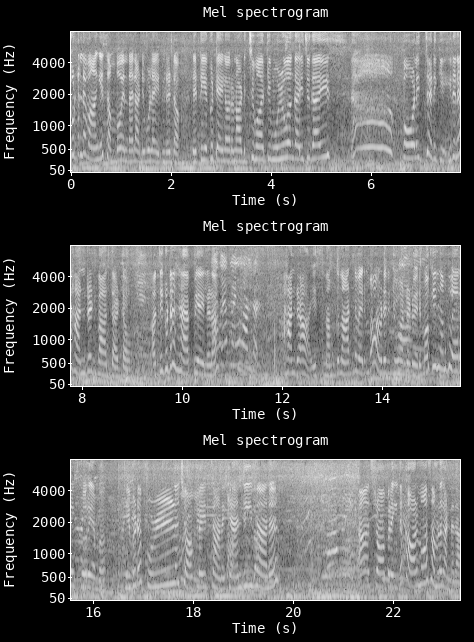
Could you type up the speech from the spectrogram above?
കുട്ടന്റെ വാങ്ങിയ സംഭവം എന്തായാലും അടിപൊളിയായിട്ടുണ്ട് കേട്ടോ. നെട്ടിയക്കുട്ടി അതിൽ ഒരെണ്ണം അടിച്ചു മാറ്റി മുഴുവൻ കഴിച്ചു ഗൈസ് പൊളിച്ചടിക്ക്. ഇതിന് ഹൺഡ്രഡ് ബാത്ത് ആട്ടോ അതിക്കുട്ടൻ ഹാപ്പി ആയില്ലടാ. ഹൺഡ്രഡ് ആ യെസ് നമുക്ക് നാട്ടിൽ വരുമ്പോൾ അവിടെ ഒരു ടു ഹൺഡ്രഡ് വരും. ഓക്കെ ഇനി നമുക്ക് വേറെ എക്സ്പ്ലോർ ചെയ്യാൻ പോ ഇവിടെ ഫുള്ള് ചോക്ലേറ്റ്സ് ആണ് ക്യാൻഡീസ് ആണ്. ആ സ്ട്രോബെറി ഇതൊക്കെ ഓൾമോസ്റ്റ് നമ്മൾ കണ്ടതാ.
